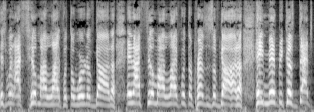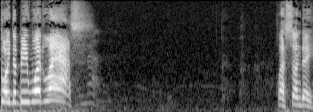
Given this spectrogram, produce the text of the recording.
is when I fill my life with the Word of God and I fill my life with the presence of God. Amen. Because that's going to be what lasts. Last Sunday,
